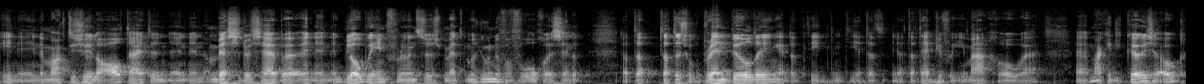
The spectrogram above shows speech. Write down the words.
in, in, de markt, die zullen altijd een, een, een ambassadors hebben, een, een, een global influencers met miljoenen van volgers. En dat, dat, dat, dat is ook brandbuilding. En dat, die, die- dat, dat heb je voor je imago, maak je die keuze ook.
